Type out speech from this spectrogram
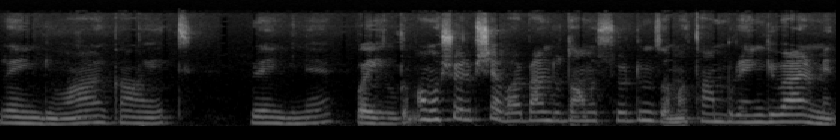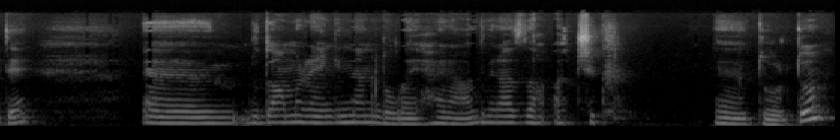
rengi var. Gayet rengine bayıldım. Ama şöyle bir şey var. Ben dudağıma sürdüğüm zaman tam bu rengi vermedi. Ee, dudağımın renginden dolayı herhalde biraz daha açık e, durdu.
